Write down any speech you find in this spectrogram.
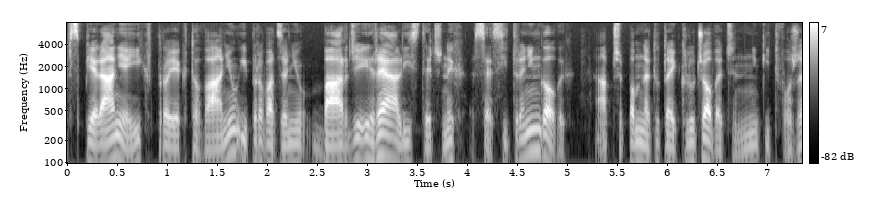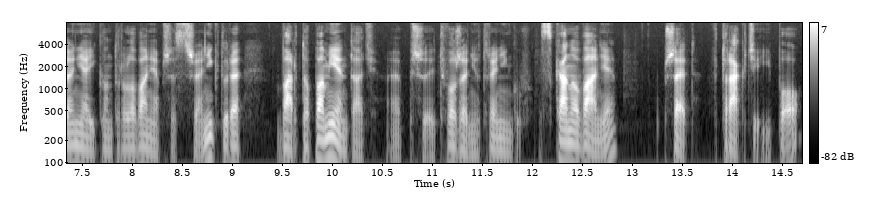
wspieranie ich w projektowaniu i prowadzeniu bardziej realistycznych sesji treningowych. A przypomnę tutaj kluczowe czynniki tworzenia i kontrolowania przestrzeni, które warto pamiętać e, przy tworzeniu treningów. Skanowanie przed, w trakcie i po,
